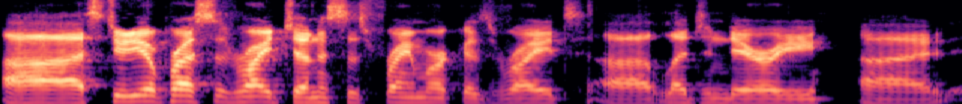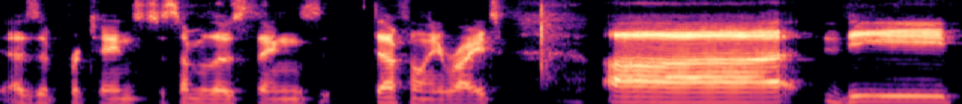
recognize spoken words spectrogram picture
Uh, Studio Press is right. Genesis Framework is right. Uh, legendary, uh, as it pertains to some of those things, definitely right. Uh, the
